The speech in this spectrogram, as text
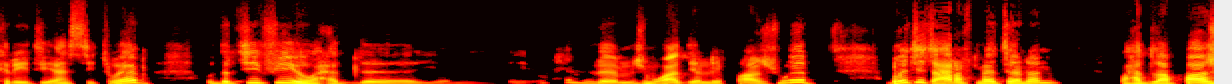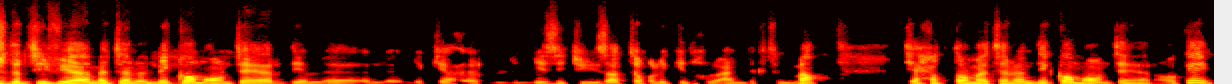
créer تي un site web ودرتي فيه واحد يعني واحد مجموعة ديال les pages web. بغيتي تعرف مثلا واحد la page درتي فيها مثلا les commentaires ديال les utilisateurs اللي كيدخلوا عندك تما. تيحطوا مثلا des commentaires OK؟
